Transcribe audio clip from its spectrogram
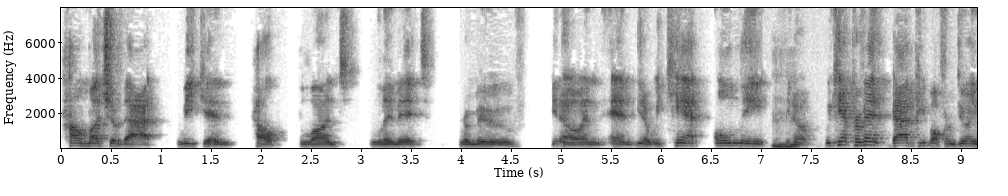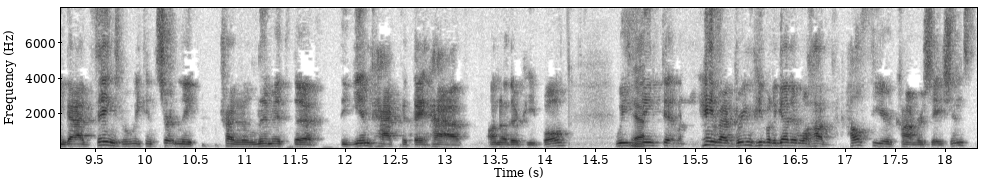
how much of that we can help blunt, limit, remove. You know, and and you know, we can't only, mm-hmm. you know, we can't prevent bad people from doing bad things, but we can certainly try to limit the the impact that they have on other people. We yeah. think that, like, hey, by bringing people together, we'll have healthier conversations.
